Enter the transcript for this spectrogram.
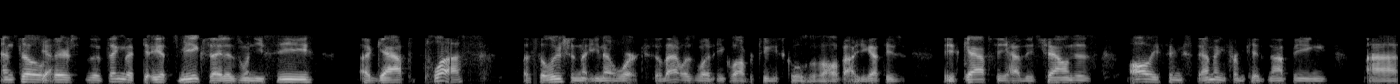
And so Yeah. there's the thing that gets me excited is when you see a gap plus a solution that you know works. So that was what Equal Opportunity Schools was all about. You got these these gaps, you have these challenges, all these things stemming from kids not being uh,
